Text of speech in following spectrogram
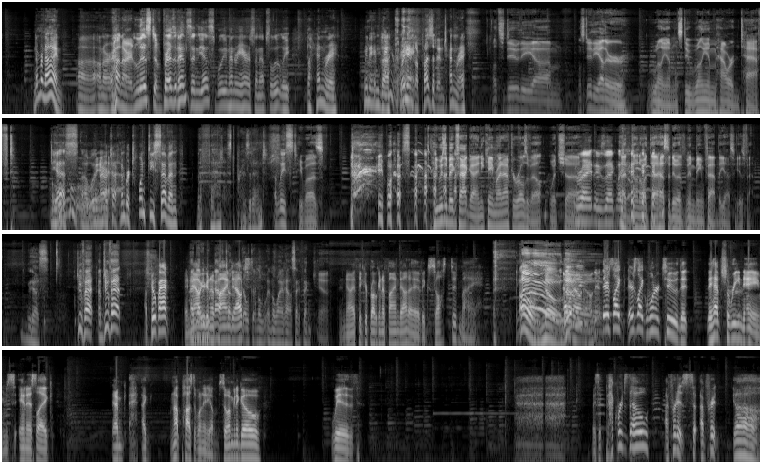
Number nine uh, on our on our list of presidents, and yes, William Henry Harrison, absolutely. The Henry. We named the we named the president Henry. let's do the um, let's do the other William. Let's do William Howard Taft. Yes, uh, Ooh, William Howard. Taft. Number twenty-seven, the fattest president. At least He was. he was. He was a big fat guy, and he came right after Roosevelt, which uh, right, exactly. I don't know what that has to do with him being fat, but yes, he is fat. yes. Too fat. I'm too fat. I'm too fat. And now you're going to find out. built in the, in the White House. I think. Yeah. And now I think you're probably going to find out I have exhausted my. Oh, no, No, no, no. There, there's like there's like one or two that they have three names, and it's like I'm I, I'm not positive on any of them. So I'm gonna go with. is it backwards though? I've heard it. So, I've heard Ugh.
